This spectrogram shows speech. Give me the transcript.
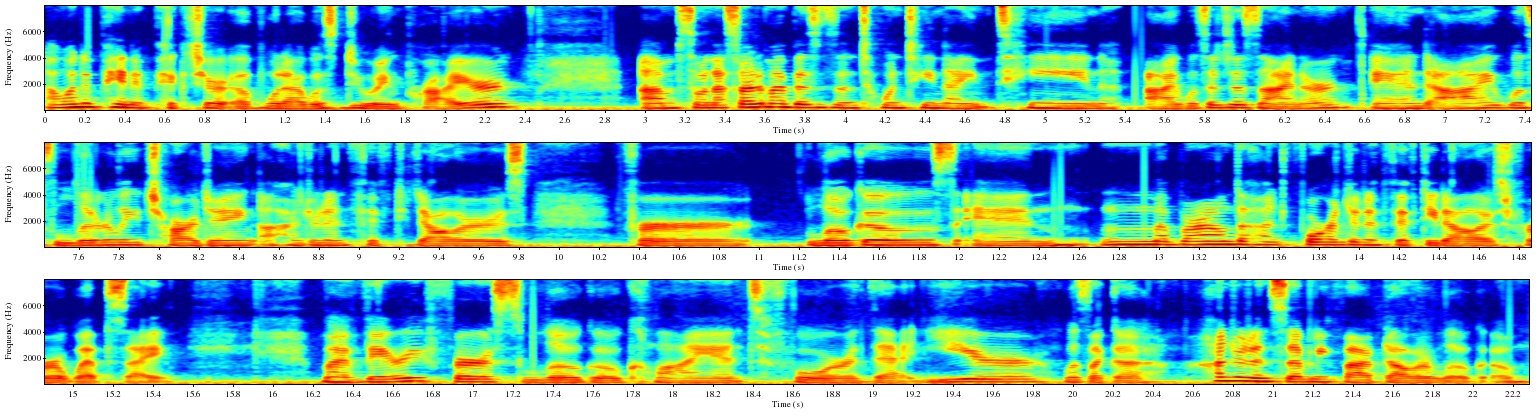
I want to paint a picture of what I was doing prior. Um, so, when I started my business in 2019, I was a designer and I was literally charging $150 for logos and mm, around $450 for a website. My very first logo client for that year was like a $175 logo.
